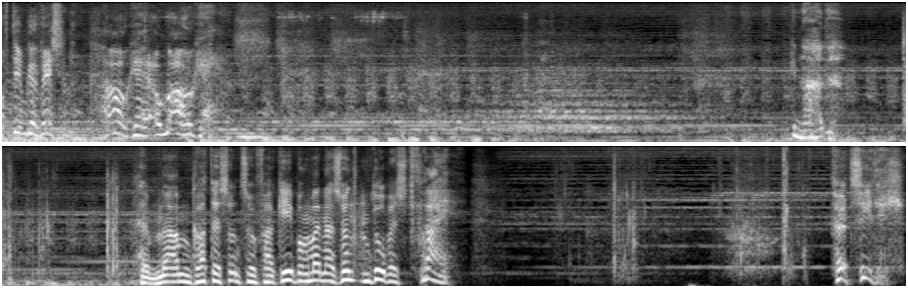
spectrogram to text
Auf dem Gewissen. Auge um Auge. Gnade. Im Namen Gottes und zur Vergebung meiner Sünden, du bist frei. Verzieh dich.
